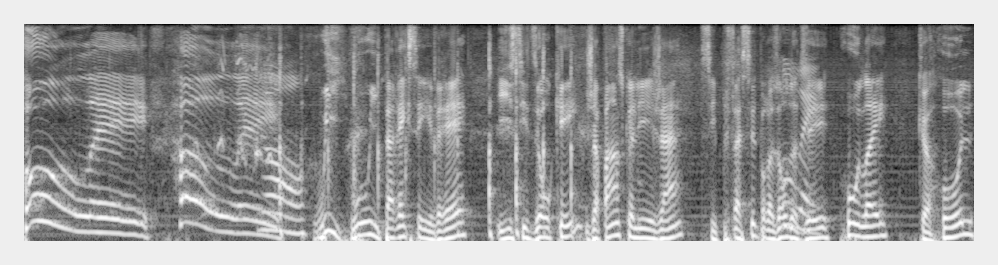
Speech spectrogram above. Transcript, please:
Holy! Holy! Non. Oui, oui, oui, il paraît que c'est vrai. Et il s'est dit, OK, je pense que les gens, c'est plus facile pour eux autres de dire Hoolay que Hull.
